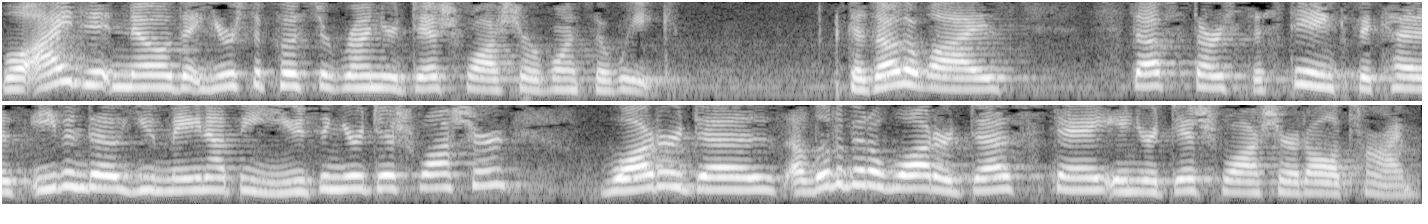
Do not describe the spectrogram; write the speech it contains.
Well, I didn't know that you're supposed to run your dishwasher once a week. Because otherwise, stuff starts to stink because even though you may not be using your dishwasher, water does, a little bit of water does stay in your dishwasher at all time.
